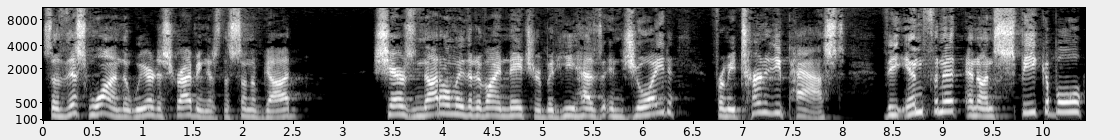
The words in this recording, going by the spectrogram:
So this one that we are describing as the Son of God shares not only the divine nature, but he has enjoyed from eternity past the infinite and unspeakable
